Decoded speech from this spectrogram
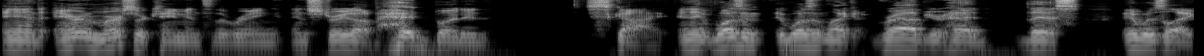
and Aaron Mercer came into the ring and straight up headbutted Sky. And it wasn't it wasn't like grab your head this. It was like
